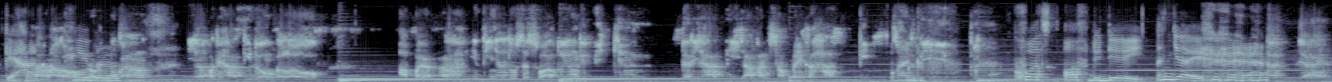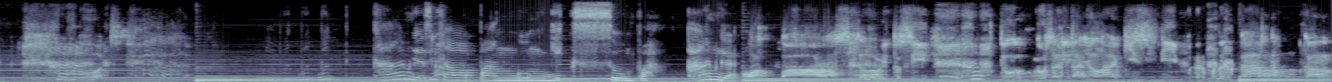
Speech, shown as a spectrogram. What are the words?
Pakai Karena kalau hati, bro. menurutku kan ya pakai hati dong kalau apa ya, ah intinya tuh sesuatu yang dibikin dari hati akan sampai ke hati. Seperti itu. Quotes of the day, anjay. Quotes. but, but, kangen gak sih sama panggung gigs, sumpah? Kangen gak? Wah parah sih kalau itu sih. Itu nggak usah ditanya lagi sih di. Bener-bener kangen kangen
